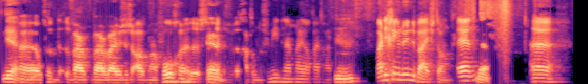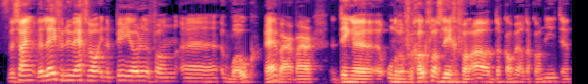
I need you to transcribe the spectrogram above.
Ja. of, het- waar, waar wij ze allemaal volgen. Dus het gaat om de familie naar Meiland uiteraard. Mhm. Maar die gingen nu in de bijstand. En eh, we, zijn, we leven nu echt wel in een periode van eh, woke. Hè, waar, waar dingen onder een vergrootglas liggen van ah, dat kan wel, dat kan niet. En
